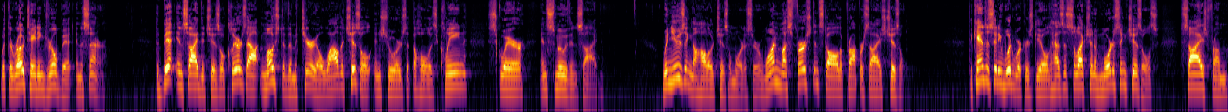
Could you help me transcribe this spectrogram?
with the rotating drill bit in the center. The bit inside the chisel clears out most of the material while the chisel ensures that the hole is clean, square, and smooth inside. When using the hollow chisel mortiser, one must first install the proper size chisel. The Kansas City Woodworkers Guild has a selection of mortising chisels sized from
